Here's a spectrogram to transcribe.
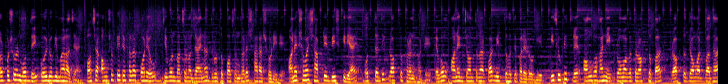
অল্প সময়ের মধ্যেই ওই রোগী মারা যায়। পচা অংশ কেটে ফেলার পরেও জীবন বাঁচানো যায় না দ্রুত পচন ধরে সারা শরীরে। অনেক সময় সাপটির বিষক্রিয়ায় অত্যাধিক রক্তক্ষরণ ঘটে এবং অনেক যন্ত্রণার পর মৃত্যু হতে পারে রোগীর। কিছু ক্ষেত্রে অঙ্গহানি, ক্রমাগত রক্তপাত, রক্ত জমাট বাঁধা,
